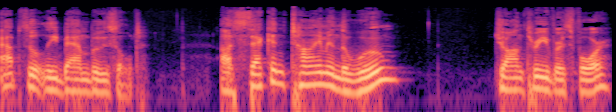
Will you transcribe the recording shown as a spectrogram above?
absolutely bamboozled. A second time in the womb? John 3, verse 4.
